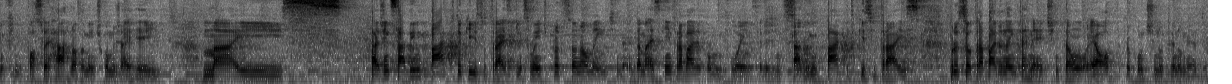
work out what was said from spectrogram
enfim, posso errar novamente como já errei, mas a gente sabe o impacto que isso traz, principalmente profissionalmente, né? Ainda mais quem trabalha como influencer, a gente sabe o impacto que isso traz para o seu trabalho na internet. Então é óbvio que eu continuo tendo medo.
